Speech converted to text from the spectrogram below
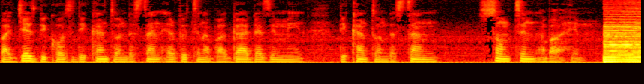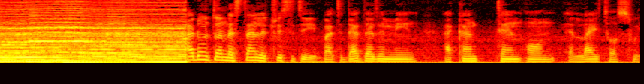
but just because they can't understand everything about God doesn't mean they can't understand something about Him. I don't understand electricity, but that doesn't mean I can't turn on a light or switch.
